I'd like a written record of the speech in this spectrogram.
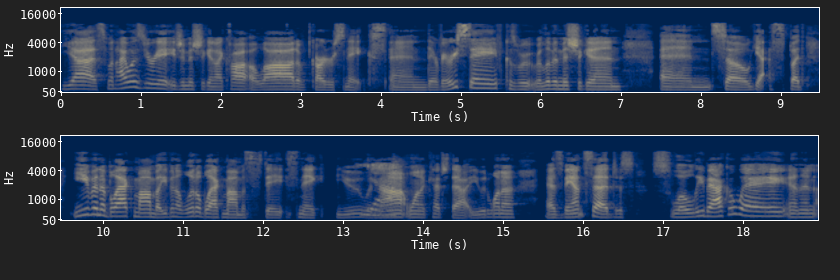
Yes, when I was your age in Michigan, I caught a lot of garter snakes and they're very safe because we, we live in Michigan. And so, yes, but even a black mamba, even a little black mamba sta- snake, you would Yeah. not want to catch that. You would want to, as Vance said, just slowly back away and then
